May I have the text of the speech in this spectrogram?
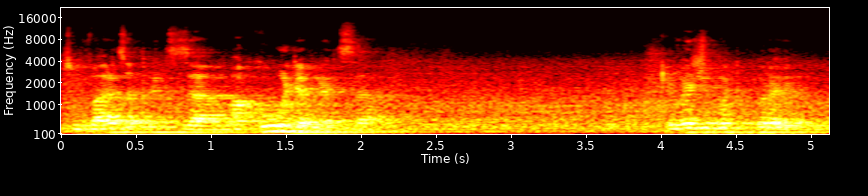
de vários aprendizados, uma acúmulo de aprendizado. Eu vejo muito por aí.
